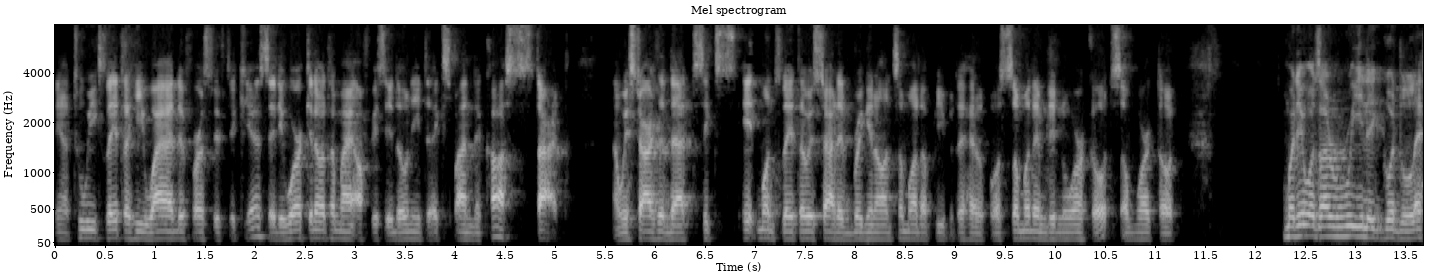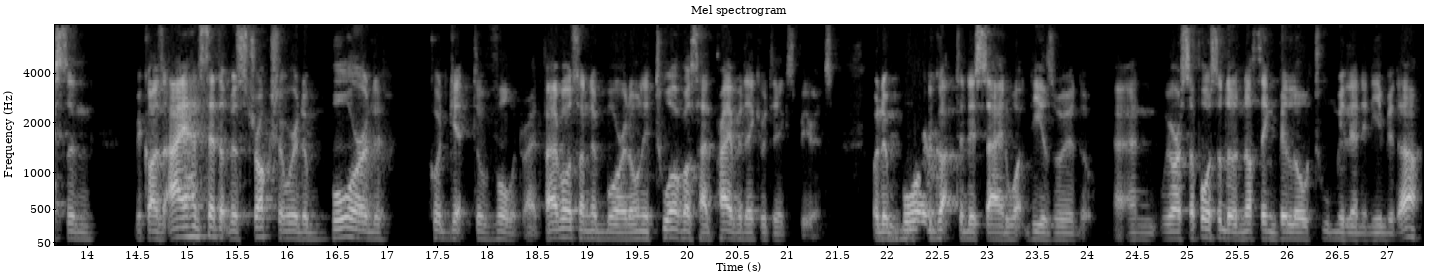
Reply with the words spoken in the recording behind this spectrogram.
you know, two weeks later, he wired the first 50K and said, "You're working out of my office. You don't need to expand the costs. Start." And we started that six, eight months later. We started bringing on some other people to help us. Some of them didn't work out. Some worked out. But it was a really good lesson because I had set up the structure where the board could get to vote. Right, five of us on the board. Only two of us had private equity experience but the hmm. board got to decide what deals we would do. And we were supposed to do nothing below 2 million in EBITDA.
